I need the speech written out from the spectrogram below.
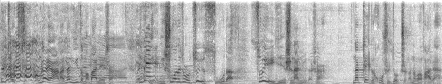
就只能这样了。那你怎么办这事儿？因为你你说的就是最俗的、最饮食男女的事儿。那这个故事就只能那么发展。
